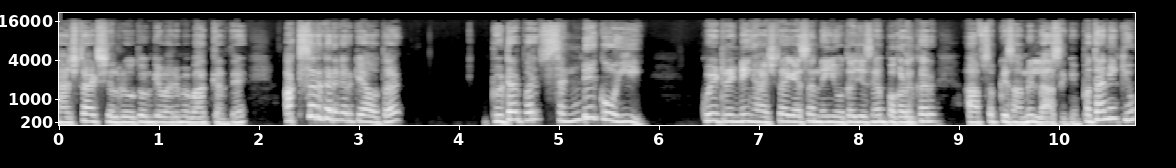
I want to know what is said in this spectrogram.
हैशटैग्स चल रहे होते हैं, उनके बारे में बात करते हैं। अक्सर कर कर क्या होता है ट्विटर पर संडे को ही कोई ट्रेंडिंग हैशटैग ऐसा नहीं होता जिसे हम पकड़कर आप सबके सामने ला सकें। पता नहीं क्यों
